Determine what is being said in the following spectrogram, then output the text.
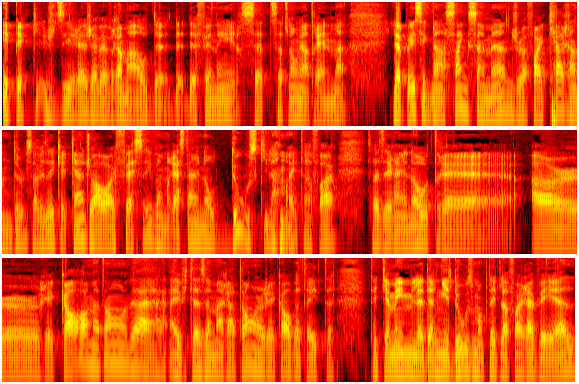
épique, je dirais. J'avais vraiment hâte de, finir cette, cette long entraînement. Le pire, c'est que dans cinq semaines, je vais faire 42. Ça veut dire que quand je vais avoir fait ça, il va me rester un autre 12 km à faire. Ça veut dire un autre euh, heure mettons, à, vitesse de marathon. Un record peut-être, peut-être que même le dernier 12 vont peut-être le faire à VL.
